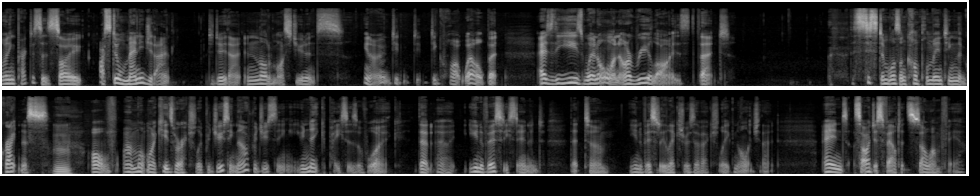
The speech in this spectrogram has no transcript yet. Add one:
learning practices. So I still manage that to do that, and a lot of my students, you know, did did, did quite well. But as the years went on, I realised that the system wasn't complementing the greatness Mm. of um, what my kids were actually producing. They were producing unique pieces of work that uh, university standard, that um, university lecturers have actually acknowledged that. And so I just felt it's so unfair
